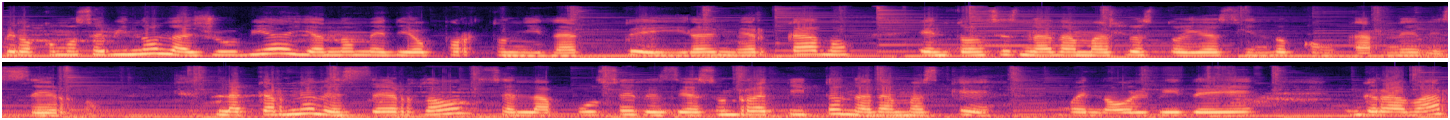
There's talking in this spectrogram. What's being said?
pero como se vino la lluvia ya no me dio oportunidad de ir al mercado, entonces nada más lo estoy haciendo con carne de cerdo. La carne de cerdo se la puse desde hace un ratito, nada más que, bueno, olvidé grabar,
